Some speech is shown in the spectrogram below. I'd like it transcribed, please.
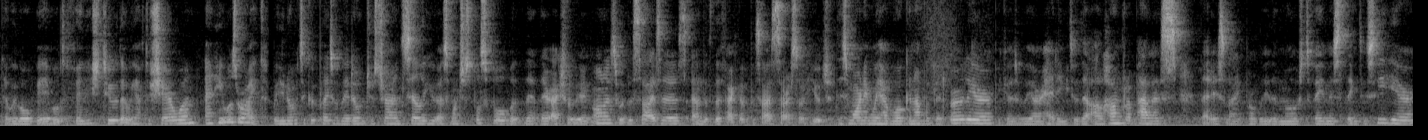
that we won't be able to finish two that we have to share one. And he was right. But you know it's a good place when they don't just try and sell you as much as possible but that they're actually being honest with the sizes and the, the fact that the sizes are so huge. This morning we have woken up a bit earlier because we are heading to the alhambra palace. That is like probably the most famous thing to see here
